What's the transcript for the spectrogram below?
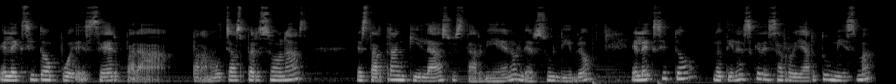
El éxito puede ser para, para muchas personas estar tranquilas o estar bien o leerse un libro. El éxito lo tienes que desarrollar tú misma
